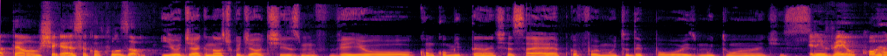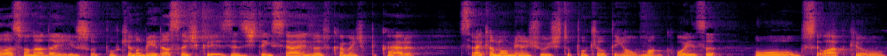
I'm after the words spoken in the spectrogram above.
até eu chegar a essa conclusão. E o diagnóstico de autismo veio concomitante essa época? Foi muito depois, muito antes? Ele veio correlacionado a isso, porque no meio dessas crises existenciais eu ficava tipo, cara, será que eu não me ajusto porque eu tenho alguma coisa? Ou, sei lá, porque eu,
